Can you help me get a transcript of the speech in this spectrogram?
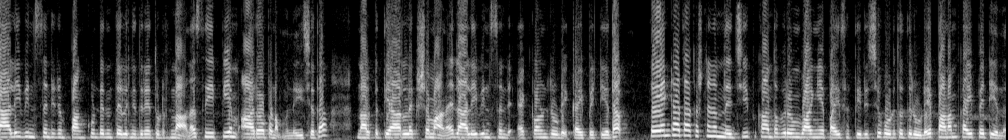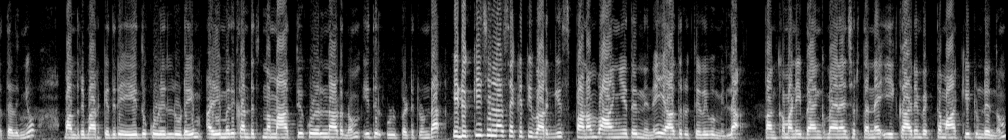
ലാലി വിൻസെന്റിനും പങ്കുണ്ടെന്ന് തെളിഞ്ഞതിനെ തുടർന്നാണ് സി പി എം ആരോപണം ഉന്നയിച്ചത്. നാൽപ്പത്തിയാറ് ലക്ഷമാണ് ലാലി വിൻസെന്റ് അക്കൗണ്ടിലൂടെ കൈപ്പറ്റിയത്. എ എൻ രാധാകൃഷ്ണനും നജീബ് കാന്തപുരവും വാങ്ങിയ പൈസ തിരിച്ചു കൊടുത്തതിലൂടെ പണം കൈപ്പറ്റിയെന്ന് തെളിഞ്ഞു. മന്ത്രിമാർക്കെതിരെ ഏതു കുഴലിലൂടെയും അഴിമതി കണ്ടെത്തുന്ന മാത്യു കുഴൽനാടനും ഇതിൽ ഉൾപ്പെട്ടിട്ടുണ്ട്. ഇടുക്കി ജില്ലാ സെക്രട്ടറി വർഗീസ് പണം വാങ്ങിയതെന്നതിന് യാതൊരു തെളിവുമില്ല. തങ്കമണി ബാങ്ക് മാനേജർ തന്നെ ഈ കാര്യം വ്യക്തമാക്കിയിട്ടുണ്ടെന്നും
